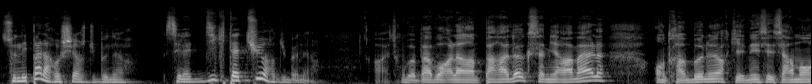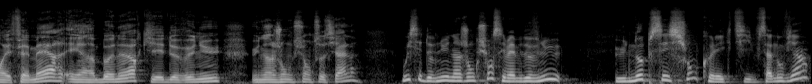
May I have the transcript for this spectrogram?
Ce n'est pas la recherche du bonheur, c'est la dictature du bonheur. Ah, est-ce qu'on ne peut pas avoir là un paradoxe, Samir Amal, entre un bonheur qui est nécessairement éphémère et un bonheur qui est devenu une injonction sociale? Oui, c'est devenu une injonction, c'est même devenu une obsession collective. Ça nous vient,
